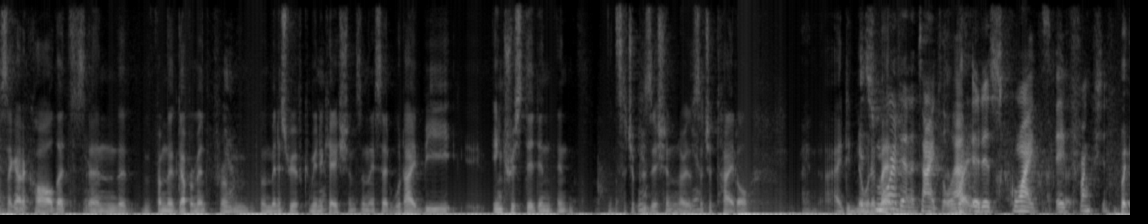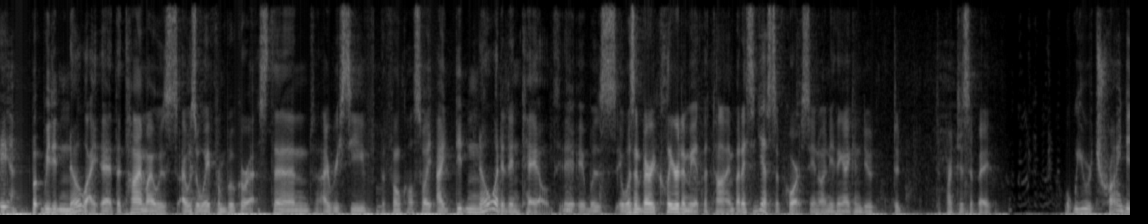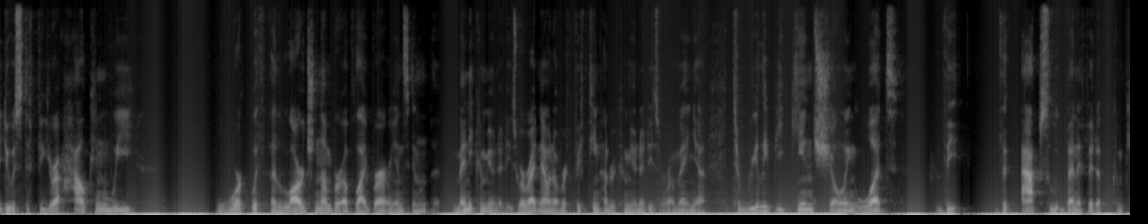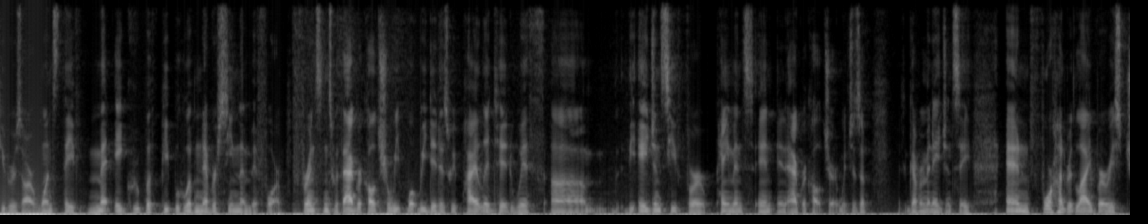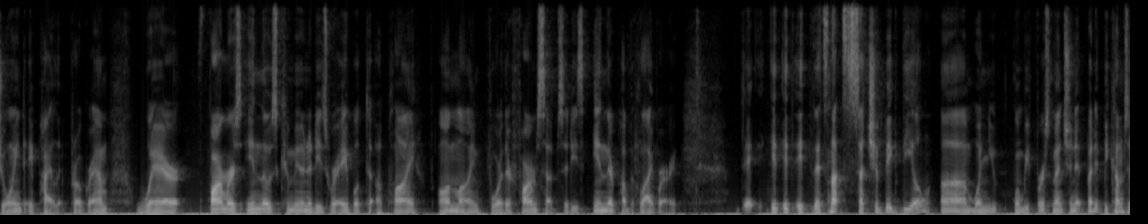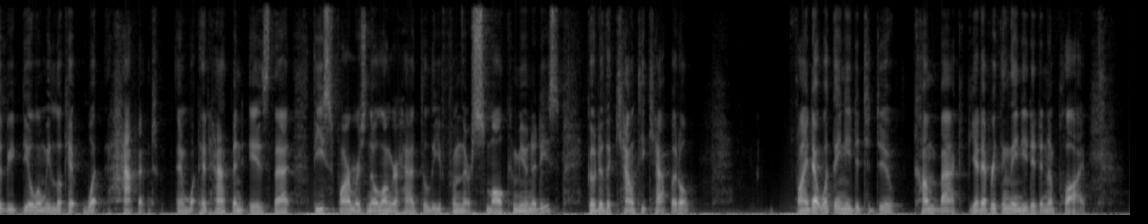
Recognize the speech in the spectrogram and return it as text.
Yes, I got a call that's Yeah. and the, from the government, from Yeah. the Ministry of Communications, and they said, would I be interested in, in, in such a position or such a title? And I didn't know it's what it meant. It's more than a title. Right. It is quite a function. But it, yeah. but we didn't know. I, at the time, I was I was away from Bucharest, and I received the mm-hmm. phone call, so I, I didn't know what it entailed. Mm-hmm. It, it was it wasn't very clear to me at the time. But I said yes, of course. You know, anything I can do to to participate. What we were trying to do is to figure out how can we work with a large number of librarians in many communities. We're right now in over 1,500 communities in Romania to really begin showing what the the absolute benefit of computers are once they've met a group of people who have never seen them before. For instance, with agriculture, we, what we did is we piloted with um, the Agency for Payments in, in Agriculture, which is a government agency, and 400 libraries joined a pilot program where farmers in those communities were able to apply online for their farm subsidies in their public library. It, it, it, that's not such a big deal um, when you when we first mention it, but it becomes a big deal when we look at what happened. And what had happened is that these farmers no longer had to leave from their small communities, go to the county capital, find out what they needed to do, come back, get everything they needed, and apply.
